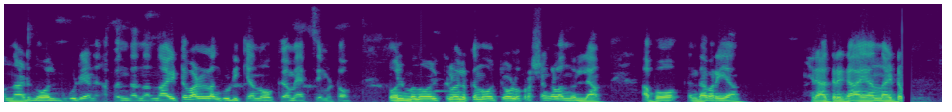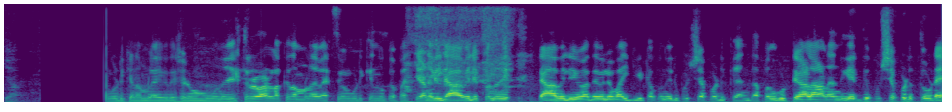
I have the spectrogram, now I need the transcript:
ഒന്നാട് നോൽമ്പ് കൂടിയാണ്. അപ്പൊ എന്താ നന്നായിട്ട് വെള്ളം കുടിക്കാൻ നോക്കുക മാക്സിമം കേട്ടോ നോൽമ്പ് നോൽക്കണമല്ലൊക്കെ നോറ്റോളൂ പ്രശ്നങ്ങളൊന്നുമില്ല. അപ്പോൾ എന്താ പറയാ? രാത്രി കായ നന്നായിട്ട് കുടിക്കണം നമ്മൾ ഏകദേശം ഒരു മൂന്ന് ലിറ്റർ വെള്ളമൊക്കെ നമ്മൾ മാക്സിമം കുടിക്കാൻ നോക്കുക. പറ്റുകയാണെങ്കിൽ രാവിലെ ഒക്കെ ഒന്ന് രാവിലെയോ അതേപോലെ വൈകിട്ടൊക്കെ ഒന്ന് ഒരു പുഷപ്പ് എടുക്കുക. എന്താ അപ്പം കുട്ടികളാണെന്ന് കരുതി പുഷപ്പ് എടുത്തൂടെ?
